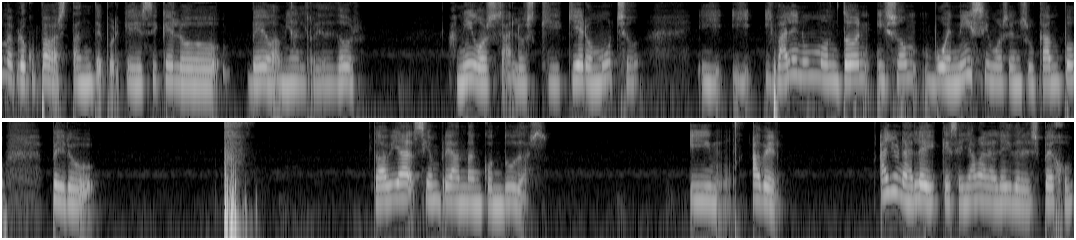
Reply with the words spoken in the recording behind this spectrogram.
me preocupa bastante porque sí que lo veo a mi alrededor. Amigos a los que quiero mucho y, valen un montón y son buenísimos en su campo, pero todavía siempre andan con dudas. Y, a ver, hay una ley que se llama la ley del espejo,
